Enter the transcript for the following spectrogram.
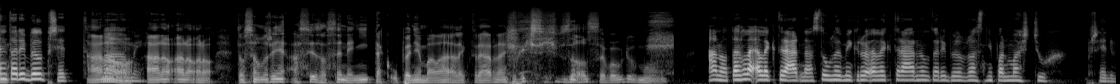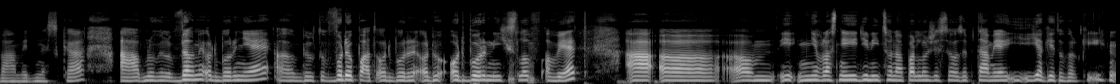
jsem- tady byl před Ano, vámi. ano, ano, ano. To samozřejmě asi zase není tak úplně malá elektrárna, že bych si ji vzal sebou domů. Ano, tahle elektrárna, s touhle mikroelektrárnou tady byl vlastně pan Mašťuch před vámi dneska a mluvil velmi odborně, a byl to vodopád odbor, od, odborných slov a věd a, a, um, mě vlastně jediný, co napadlo, že se ho zeptám, je, jak je to velký.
